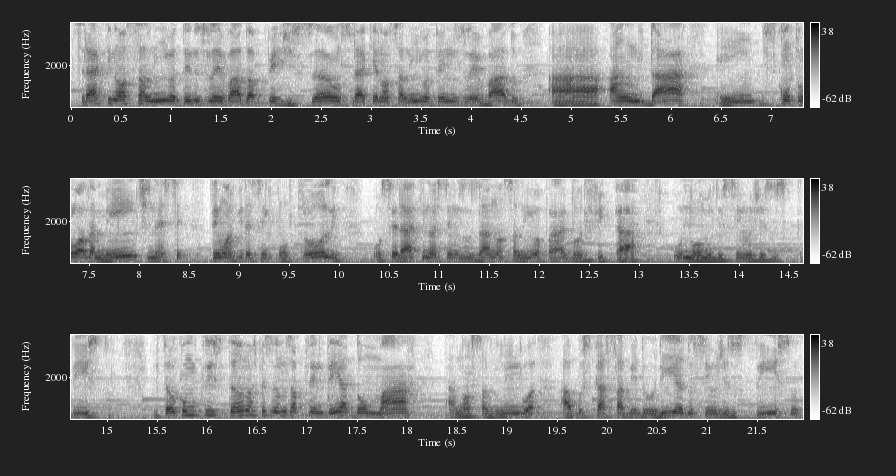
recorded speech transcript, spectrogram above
Será que nossa língua tem nos levado à perdição? Será que a nossa língua tem nos levado a, a andar em, descontroladamente, né? ter uma vida sem controle? Ou será que nós temos usado nossa língua para glorificar o nome do Senhor Jesus Cristo? Então, como cristão, nós precisamos aprender a domar a nossa língua, a buscar sabedoria do Senhor Jesus Cristo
